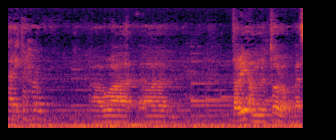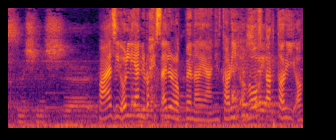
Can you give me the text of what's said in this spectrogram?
طريقة الحروب؟ هو آه، طريقة من الطرق بس مش مش آه، فعايز يقول لي يعني روحي اسألي ربنا يعني طريقة هو. اختار طريقة.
